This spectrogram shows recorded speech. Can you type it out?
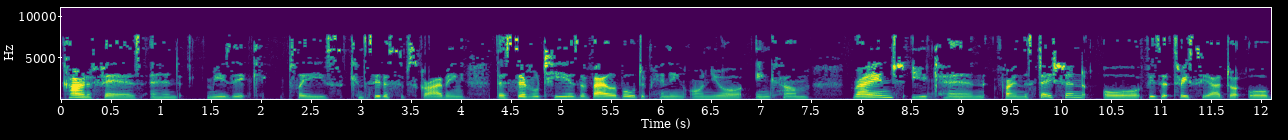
current affairs and music please consider subscribing. There's several tiers available depending on your income range. You can phone the station or visit 3cr.org.au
